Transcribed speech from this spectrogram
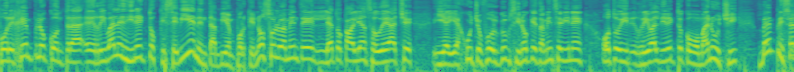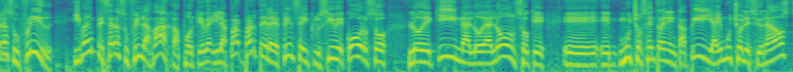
por ejemplo, contra eh, rivales directos que se vienen también, porque no solamente le ha tocado Alianza UDH y Ayacucho Fútbol Club, sino que también se viene otro rival directo como Manucci, va a empezar a sufrir y va a empezar a sufrir las bajas, porque y la parte de la defensa, inclusive Corso, lo de Quina, lo de Alonso, que eh, eh, muchos entran en capilla, hay muchos lesionados,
